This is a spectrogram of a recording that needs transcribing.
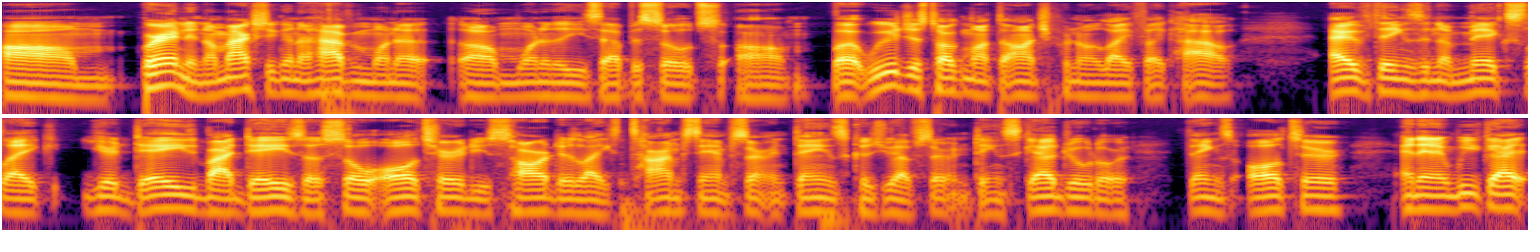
um, Brandon. I'm actually gonna have him on a um one of these episodes. Um, but we were just talking about the entrepreneur life, like how everything's in a mix. Like your days by days are so altered. It's hard to like timestamp certain things because you have certain things scheduled or things alter. And then we got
